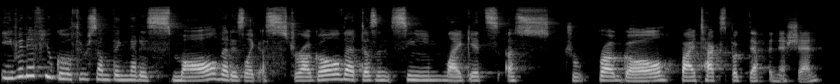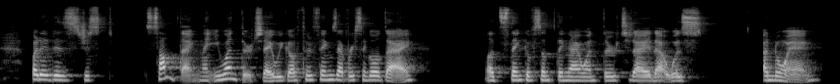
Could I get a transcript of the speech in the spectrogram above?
even if you go through something that is small, that is like a struggle, that doesn't seem like it's a struggle by textbook definition, but it is just something that you went through today. We go through things every single day. Let's think of something I went through today that was annoying.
